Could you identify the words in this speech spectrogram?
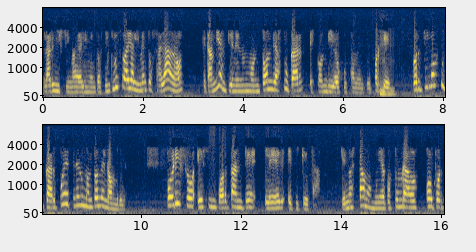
larguísima de alimentos. Incluso hay alimentos salados que también tienen un montón de azúcar escondido justamente. ¿Por qué? Porque el azúcar puede tener un montón de nombres. Por eso es importante leer etiqueta, que no estamos muy acostumbrados o, por,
